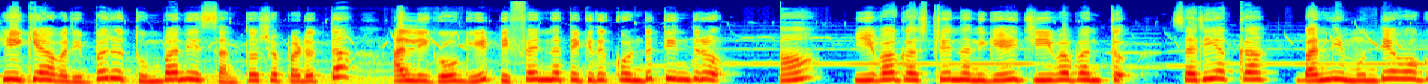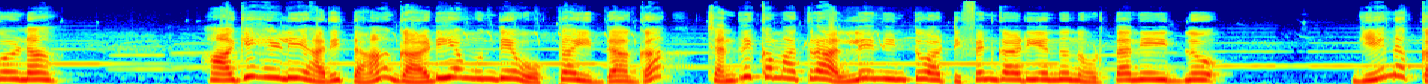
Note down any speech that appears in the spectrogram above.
ಹೀಗೆ ಅವರಿಬ್ಬರು ತುಂಬಾನೇ ಸಂತೋಷ ಪಡುತ್ತಾ ಅಲ್ಲಿಗೋಗಿ ಟಿಫಿನ್ನ ತೆಗೆದುಕೊಂಡು ತಿಂದ್ರು. ಆ ಇವಾಗಷ್ಟೇ ನನಗೆ ಜೀವ ಬಂತು. ಸರಿ ಅಕ್ಕ ಬನ್ನಿ ಮುಂದೆ ಹೋಗೋಣ. ಹಾಗೆ ಹೇಳಿ ಹರಿತಾ ಗಾಡಿಯ ಮುಂದೆ ಹೋಗ್ತಾ ಇದ್ದಾಗ ಚಂದ್ರಿಕಾ ಮಾತ್ರ ಅಲ್ಲೇ ನಿಂತು ಆ ಟಿಫಿನ್ ಗಾಡಿಯನ್ನು ನೋಡ್ತಾನೇ ಇದ್ಲು. ಏನಕ್ಕ,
